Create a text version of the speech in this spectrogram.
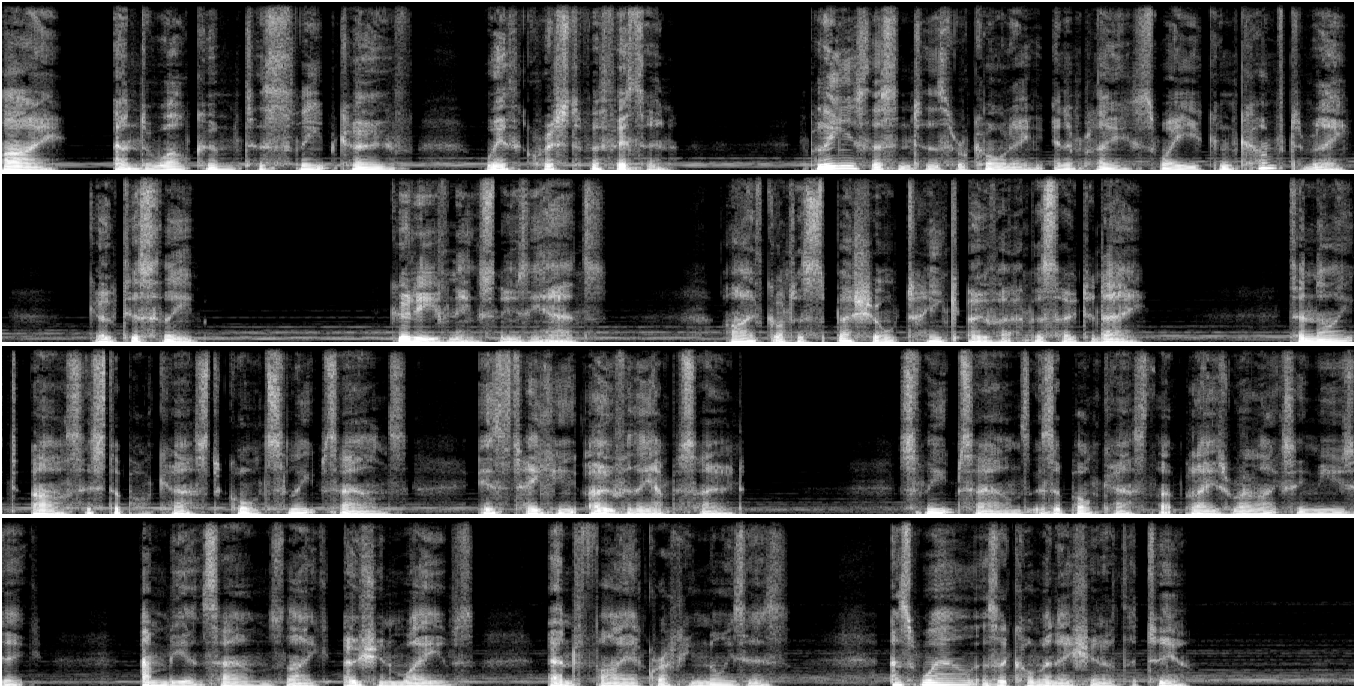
Hi, and welcome to Sleep Cove with Christopher Fitton. Please listen to this recording in a place where you can comfortably go to sleep. Good evening, snoozy heads. I've got a special takeover episode today. Tonight, our sister podcast called Sleep Sounds is taking over the episode. Sleep Sounds is a podcast that plays relaxing music ambient sounds like ocean waves and fire cracking noises, as well as a combination of the two.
